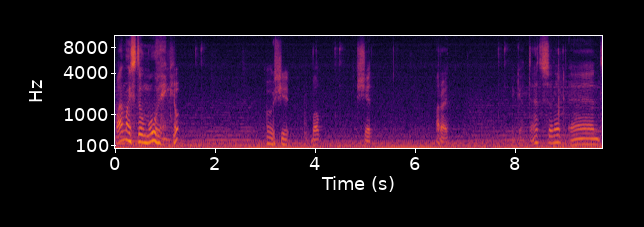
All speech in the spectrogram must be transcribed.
Why am I still moving? Oh shit. Well, shit. Alright. We got that set up and...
